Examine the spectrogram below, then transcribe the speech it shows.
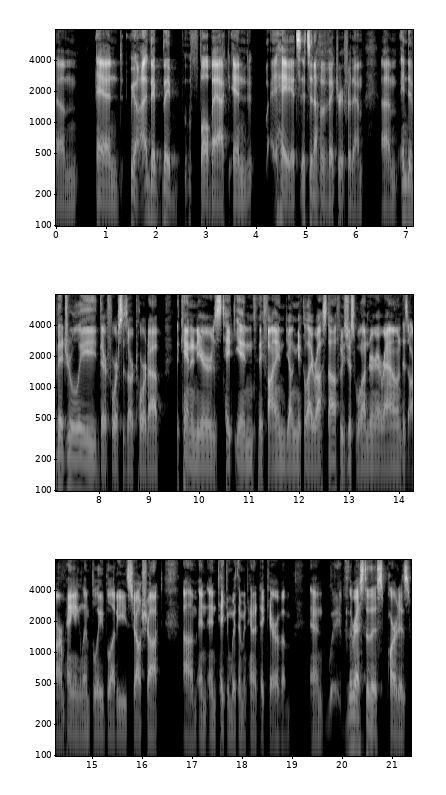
Um, and you know they they fall back and hey it's it's enough of a victory for them um, individually their forces are torn up the cannoneers take in they find young nikolai rostov who's just wandering around his arm hanging limply bloody shell shocked um, and and take him with him and kind of take care of him. And the rest of this part is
